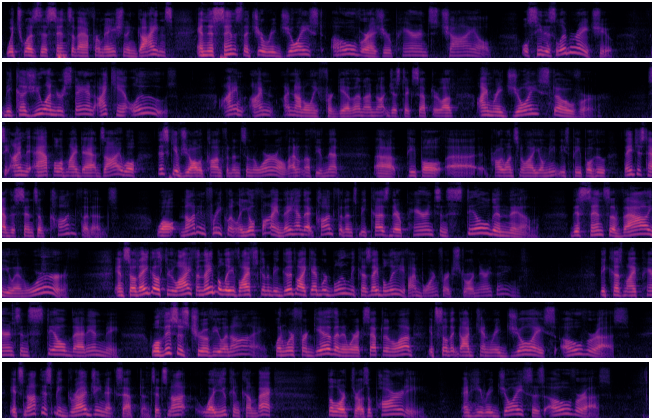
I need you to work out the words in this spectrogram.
which was this sense of affirmation and guidance, and this sense that you're rejoiced over as your parent's child. Well, see, this liberates you because you understand I can't lose. I'm, I'm, I'm not only forgiven, I'm not just accepted or loved, I'm rejoiced over. See, I'm the apple of my dad's eye. Well, this gives you all the confidence in the world. I don't know if you've met uh, people, uh, probably once in a while you'll meet these people who they just have this sense of confidence. Well, not infrequently, you'll find they have that confidence because their parents instilled in them this sense of value and worth. And so they go through life and they believe life's going to be good, like Edward Bloom, because they believe I'm born for extraordinary things. Because my parents instilled that in me. Well, this is true of you and I. When we're forgiven and we're accepted and loved, it's so that God can rejoice over us. It's not this begrudging acceptance. It's not, well, you can come back. The Lord throws a party and He rejoices over us.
